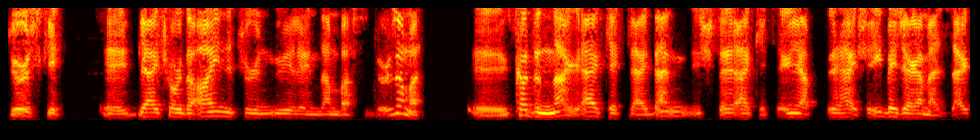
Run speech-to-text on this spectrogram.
Diyoruz ki, e, gerçi orada aynı türün üyelerinden bahsediyoruz ama e, kadınlar erkeklerden işte erkeklerin yaptığı her şeyi beceremezler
